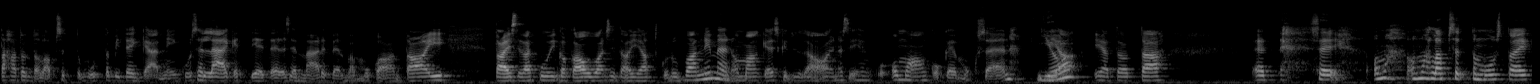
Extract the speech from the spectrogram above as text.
tahatonta lapsettomuutta mitenkään niin kuin sen lääketieteellisen määritelmän mukaan tai, tai sitä kuinka kauan sitä on jatkunut, vaan nimenomaan keskitytään aina siihen omaan kokemukseen. Joo. Ja, ja tota, et se oma, oma lapsettomuus tai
